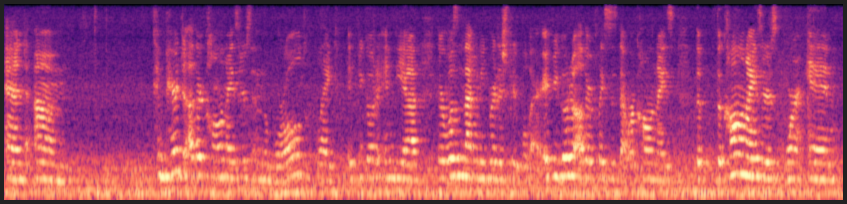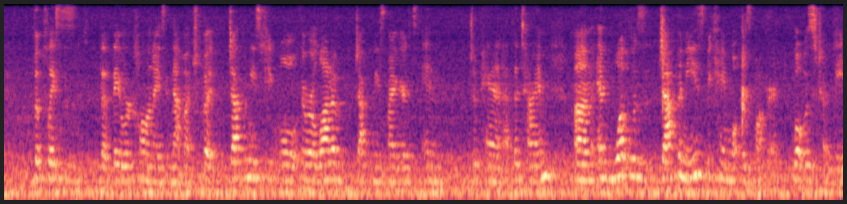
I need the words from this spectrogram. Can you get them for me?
And um, compared to other colonizers in the world, like if you go to India, there wasn't that many British people there. If you go to other places that were colonized, the, the colonizers weren't in the places that they were colonizing that much, but Japanese people, there were a lot of Japanese migrants in Japan at the time. Um, and what was Japanese became what was modern, what was trendy,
